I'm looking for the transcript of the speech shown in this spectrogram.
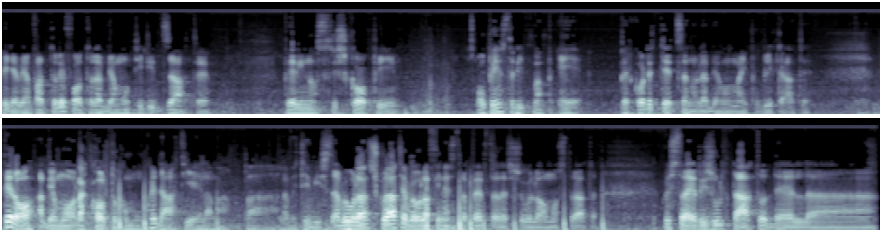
Quindi abbiamo fatto le foto, le abbiamo utilizzate per i nostri scopi OpenStreetMap e per correttezza non le abbiamo mai pubblicate. Però abbiamo raccolto comunque dati e la mappa l'avete vista. Avevo la, scusate, avevo la finestra aperta, adesso ve l'ho mostrata. Questo è il risultato del... La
